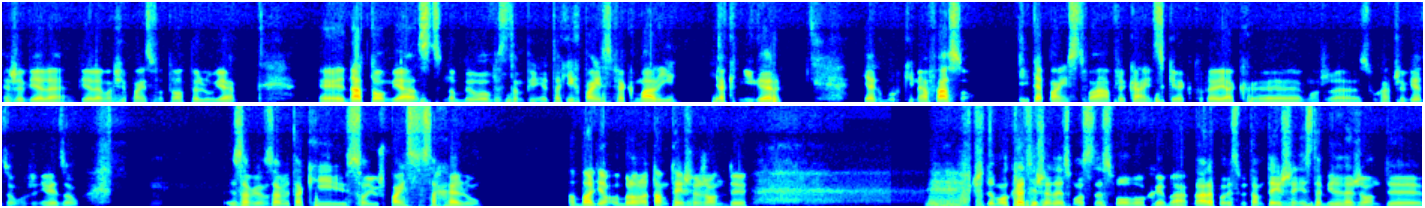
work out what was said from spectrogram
że wiele, wiele właśnie państw o to apeluje. E, Natomiast no, było wystąpienie takich państw jak Mali, jak Niger, jak Burkina Faso. I te państwa afrykańskie, które jak e, może słuchacze wiedzą, może nie wiedzą, zawiązały taki sojusz państw Sahelu. Obalono tamtejsze rządy. Czy demokratyczne to jest mocne słowo chyba, no ale powiedzmy tamtejsze niestabilne rządy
